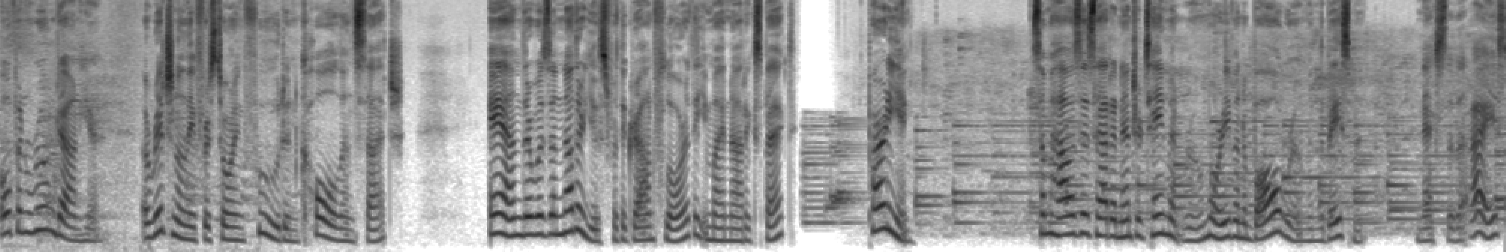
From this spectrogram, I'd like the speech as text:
open room down here, originally for storing food and coal and such. And there was another use for the ground floor that you might not expect partying. Some houses had an entertainment room or even a ballroom in the basement, next to the ice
